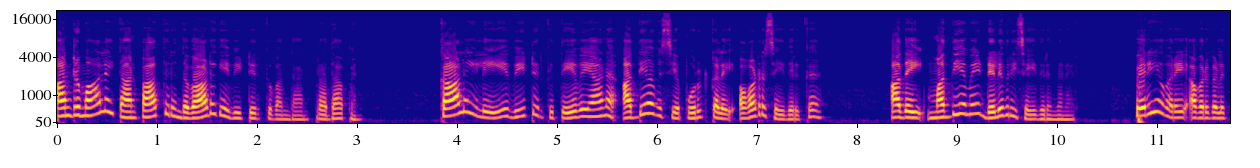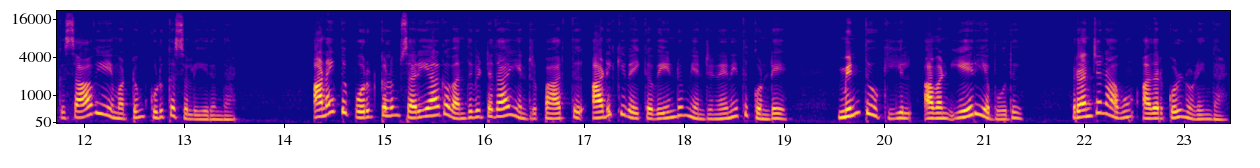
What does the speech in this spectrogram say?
அன்று மாலை தான் பார்த்திருந்த வாடகை வீட்டிற்கு வந்தான் பிரதாபன். காலையிலேயே வீட்டிற்கு தேவையான அத்தியாவசிய பொருட்களை ஆர்டர் செய்திருக்க அதை மதியமே டெலிவரி செய்திருந்தனர். பெரியவரை அவர்களுக்கு சாவியை மட்டும் கொடுக்க சொல்லியிருந்தான் அனைத்து பொருட்களும் சரியாக வந்துவிட்டதா என்று பார்த்து அடுக்கி வைக்க வேண்டும் என்று நினைத்துக்கொண்டே மின்தூக்கியில் அவன் ஏறியபோது ரஞ்சனாவும் அதற்குள் நுழைந்தாள்.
